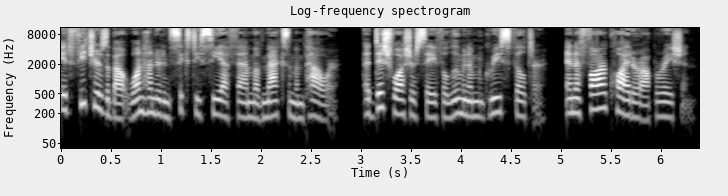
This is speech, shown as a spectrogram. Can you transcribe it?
It features about 160 CFM of maximum power, a dishwasher-safe aluminum grease filter, and a far quieter operation.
